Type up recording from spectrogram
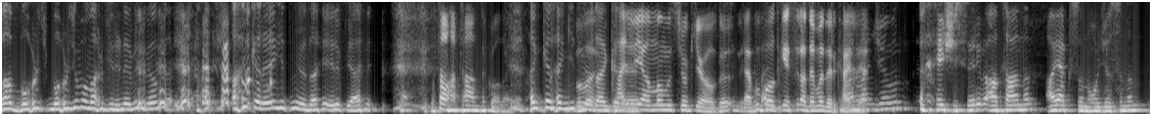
Lan borç, borcu mu var birine bilmiyorum da. Ankara'ya gitmiyor daha herif yani. Bu tam hatanlık olay. Hakikaten gitmiyordu Baba Ankara'ya. Kalli'yi anmamız çok iyi oldu. Kesinlikle. Ya bu Ben- podcast'in adamıdır Kalli. Arhancığımın teşhisleri ve Atağan'ın Ajax'ın hocasının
